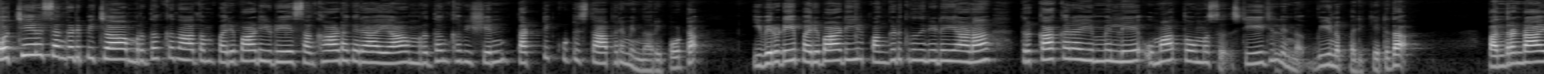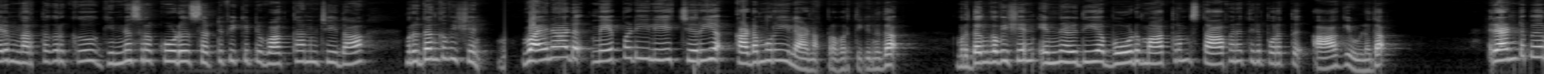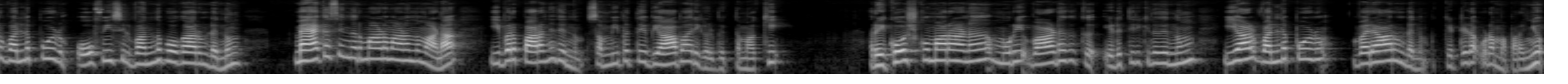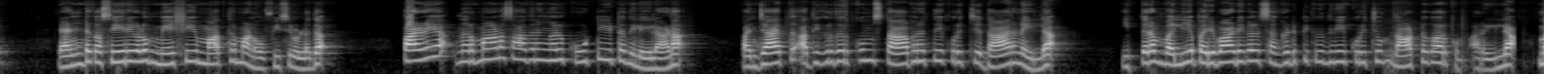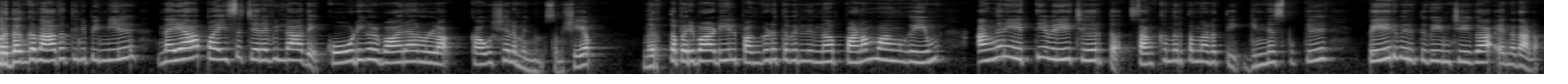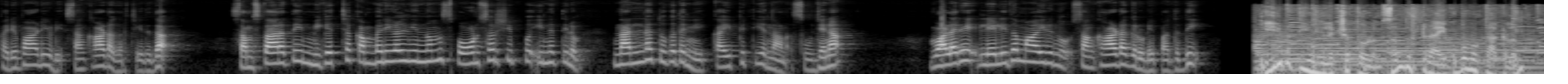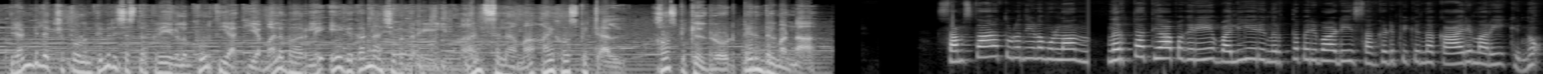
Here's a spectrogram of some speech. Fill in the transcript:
കൊച്ചിയിൽ സംഘടിപ്പിച്ച മൃദംഗനാഥം പരിപാടിയുടെ സംഘാടകരായ മൃദംഗവിഷ്യൻ തട്ടിക്കൂട്ട് സ്ഥാപനമെന്ന് റിപ്പോർട്ട്. ഇവരുടെ പരിപാടിയിൽ പങ്കെടുക്കുന്നതിനിടെയാണ് Thrikkakara M L A Uma Thomas സ്റ്റേജിൽ നിന്ന് വീണ് പരിക്കേറ്റത്. പന്ത്രണ്ടായിരം നർത്തകർക്ക് ഗിന്നസ് റെക്കോർഡ് സർട്ടിഫിക്കറ്റ് വാഗ്ദാനം ചെയ്ത മൃദംഗവിഷ്യൻ വയനാട് മേപ്പടിയിലെ ചെറിയ കടമുറിയിലാണ് പ്രവർത്തിക്കുന്നത്. മൃദംഗവിഷ്യൻ എന്നെഴുതിയ ബോർഡ് മാത്രം സ്ഥാപനത്തിന് പുറത്ത് ആകെയുള്ളത്. രണ്ടു പേർ വല്ലപ്പോഴും ഓഫീസിൽ വന്നു പോകാറുണ്ടെന്നും മാഗസിൻ നിർമ്മാണമാണെന്നുമാണ് ഇവർ പറഞ്ഞതെന്നും സമീപത്തെ വ്യാപാരികൾ വ്യക്തമാക്കി. റികോഷ് കുമാറാണ് മുറി വാടകയ്ക്ക് എടുത്തിരിക്കുന്നതെന്നും ഇയാൾ വല്ലപ്പോഴും വരാറുണ്ടെന്നും കെട്ടിട ഉടമ പറഞ്ഞു. രണ്ട് കസേരകളും മേശയും മാത്രമാണ് ഓഫീസിലുള്ളത്. പഴയ നിർമ്മാണ സാധനങ്ങൾ കൂട്ടിയിട്ട നിലയിലാണ്. പഞ്ചായത്ത് അധികൃതർക്കും സ്ഥാപനത്തെക്കുറിച്ച് ധാരണയില്ല. ഇത്തരം വലിയ പരിപാടികൾ സംഘടിപ്പിക്കുന്നതിനെക്കുറിച്ചും നാട്ടുകാർക്കും അറിയില്ല. മൃദംഗനാഥത്തിന് പിന്നിൽ നയാ പൈസ ചെലവില്ലാതെ കോടികൾ വാരാനുള്ള കൗശലമെന്നും സംശയം. നൃത്ത പരിപാടിയിൽ പങ്കെടുത്തവരിൽ നിന്ന് പണം വാങ്ങുകയും അങ്ങനെ എത്തിയവരെ ചേർത്ത് സംഘനൃത്തം നടത്തി ഗിന്നസ് ബുക്കിൽ പേര് വരുത്തുകയും ചെയ്യുക എന്നതാണ് പരിപാടിയുടെ സംഘാടകർ ചെയ്തത്. സംസ്ഥാനത്തെ മികച്ച കമ്പനികളിൽ നിന്നും സ്പോൺസർഷിപ്പ് ഇനത്തിലും നല്ല തുക തന്നെ കൈപ്പറ്റിയെന്നാണ് സൂചന. വളരെ ലളിതമായിരുന്നു സംഘാടകരുടെ പദ്ധതി. ഇരുപത്തിയൊന്ന് ലക്ഷത്തോളം സന്തുഷ്ടരായ ഉപഭോക്താക്കളും രണ്ട് ലക്ഷത്തോളം തിമിര ശസ്ത്രക്രിയകളും പൂർത്തിയാക്കിയ മലബാറിലെ ഏക കണ്ണാശുപത്രി ആൻസലാമ ഹൈ ഹോസ്പിറ്റൽ ഹോസ്പിറ്റൽ റോഡ് പെരിന്തൽമണ്ണ. സംസ്ഥാനത്തുടനീളമുള്ള നൃത്താധ്യാപകരെ വലിയൊരു നൃത്ത പരിപാടി സംഘടിപ്പിക്കുന്ന കാര്യം അറിയിക്കുന്നു.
